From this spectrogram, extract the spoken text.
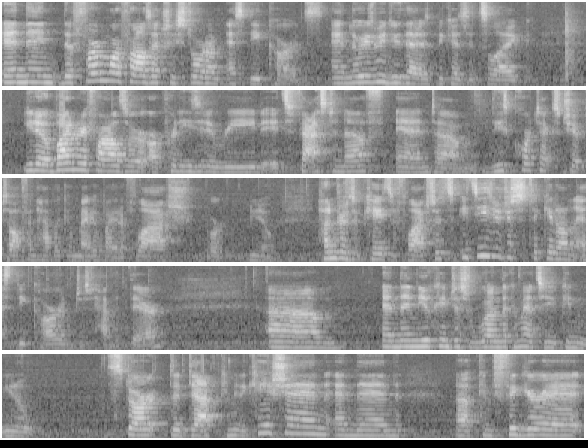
And then the firmware file is actually stored on SD cards. And the reason we do that is because it's like, you know, binary files are, are pretty easy to read. It's fast enough. And um, these Cortex chips often have like a megabyte of flash or, you know, hundreds of Ks of flash. So it's, it's easier to stick it on an SD card and just have it there. Um, and then you can just run the command. So you can, you know, start the DAP communication and then uh, configure it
